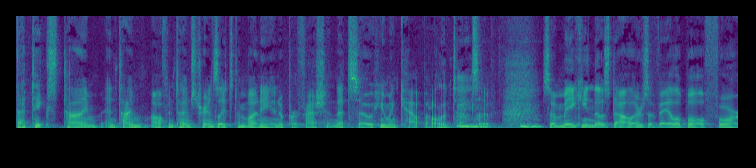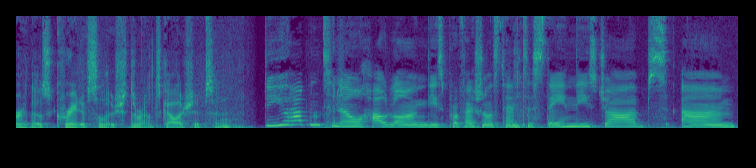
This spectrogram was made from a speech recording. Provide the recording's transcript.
that takes time, and time oftentimes translates to money in a profession that's so human capital intensive. So, making those dollars available for those creative solutions around scholarships and Do you happen to know how long these professionals tend to stay in these jobs? Um,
